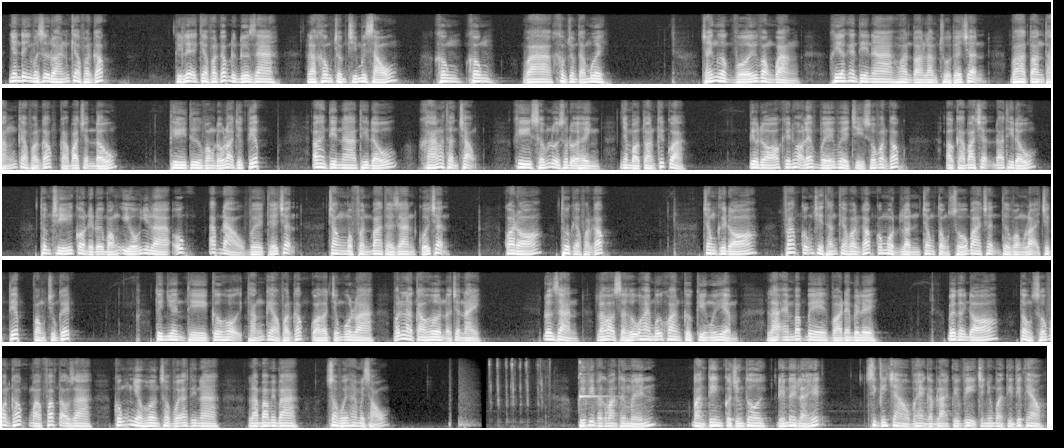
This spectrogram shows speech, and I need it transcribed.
Nhận định và dự đoán kèo phạt góc Tỷ lệ kèo phạt góc được đưa ra là 0.96, 0 0 và 0.80. Trái ngược với vòng bảng khi Argentina hoàn toàn làm chủ thế trận và toàn thắng kèo phạt góc cả 3 trận đấu thì từ vòng đấu loại trực tiếp Argentina thi đấu khá là thận trọng khi sớm lùi sau đội hình nhằm bảo toàn kết quả. Điều đó khiến họ lép vế về chỉ số phạt góc ở cả 3 trận đã thi đấu. Thậm chí còn để đội bóng yếu như là Úc áp đảo về thế trận trong 1 phần 3 thời gian cuối trận. Qua đó thua kèo phạt góc. Trong khi đó, Pháp cũng chỉ thắng kèo phạt góc có một lần trong tổng số 3 trận từ vòng loại trực tiếp vòng chung kết. Tuy nhiên thì cơ hội thắng kèo phạt góc của chống Gola vẫn là cao hơn ở trận này. Đơn giản là họ sở hữu hai mũi khoan cực kỳ nguy hiểm là Mbappe và Dembele. Bên cạnh đó, tổng số phạt góc mà Pháp tạo ra cũng nhiều hơn so với Argentina là 33 so với 26. Quý vị và các bạn thân mến, bản tin của chúng tôi đến đây là hết. Xin kính chào và hẹn gặp lại quý vị trong những bản tin tiếp theo.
